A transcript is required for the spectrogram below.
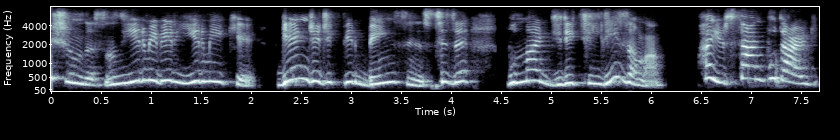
yaşındasınız. 21, 22. Gencecik bir beyinsiniz. Size bunlar diretildiği zaman hayır sen bu dergi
